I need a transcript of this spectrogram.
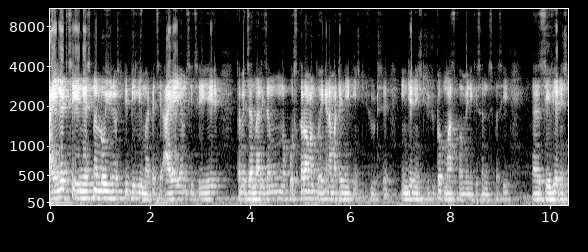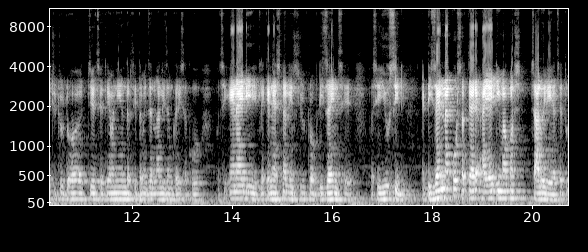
આઈલેટ છે એ નેશનલ લો યુનિવર્સિટી દિલ્હી માટે છે. આઈઆઈએમસી છે એ તમે જર્નાલિઝમનો કોર્સ કરવા માંગતો હોય એના માટેની એક ઇન્સ્ટિટ્યૂટ છે. Indian Institute of Mass Communication પછી ઝેવિયર ઇન્સ્ટિટ્યૂટ જે છે તેની અંદરથી તમે જર્નાલિઝમ કરી શકો. પછી એનઆઈડી એટલે કે નેશનલ ઇન્સ્ટિટ્યૂટ ઓફ ડિઝાઇન છે. પછી યુસીડ ડિઝાઇનના કોર્સ અત્યારે આઈઆઈટીમાં પણ ચાલી રહ્યા છે. તો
